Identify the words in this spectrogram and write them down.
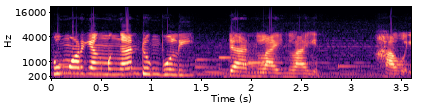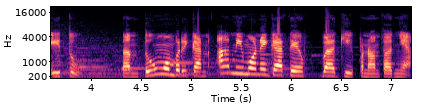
humor yang mengandung bully, dan lain-lain. Hal itu tentu memberikan animo negatif bagi penontonnya.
